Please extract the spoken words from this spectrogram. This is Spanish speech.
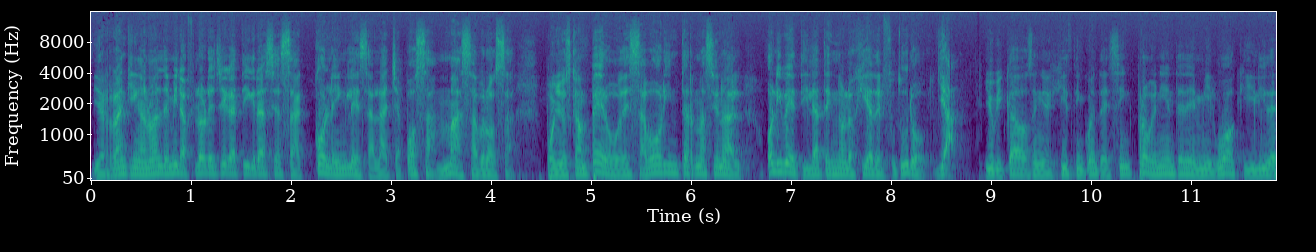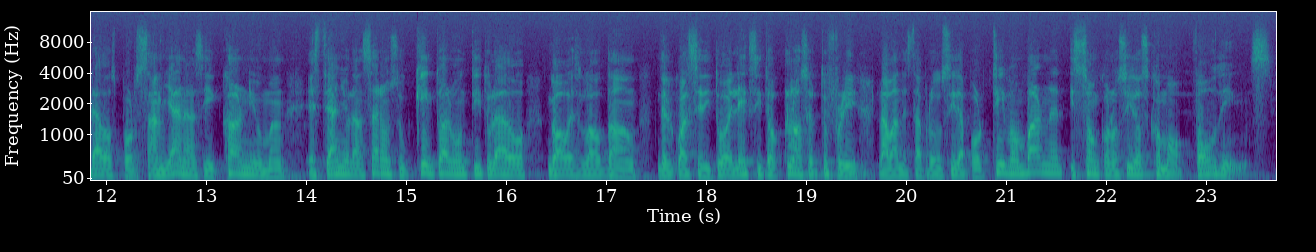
Y el ranking anual de Miraflores llega a ti gracias a Cola Inglesa, la chaposa más sabrosa, Pollos Campero de sabor internacional, Olivetti, la tecnología del futuro, ya. Y ubicados en el Hit 55 proveniente de Milwaukee, liderados por Sam Yanas y Carl Newman, este año lanzaron su quinto álbum titulado Go Slow Down, del cual se editó el éxito Closer to Free. La banda está producida por T-Von Barnett y son conocidos como Foldings.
